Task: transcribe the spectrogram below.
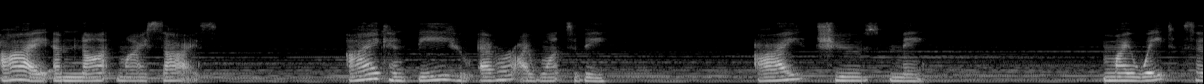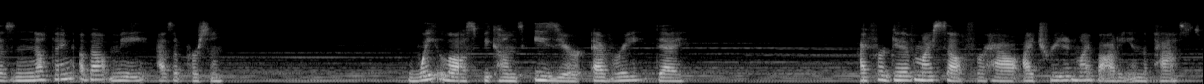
I am not my size. I can be whoever I want to be. I choose me. My weight says nothing about me as a person. Weight loss becomes easier every day. I forgive myself for how I treated my body in the past.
